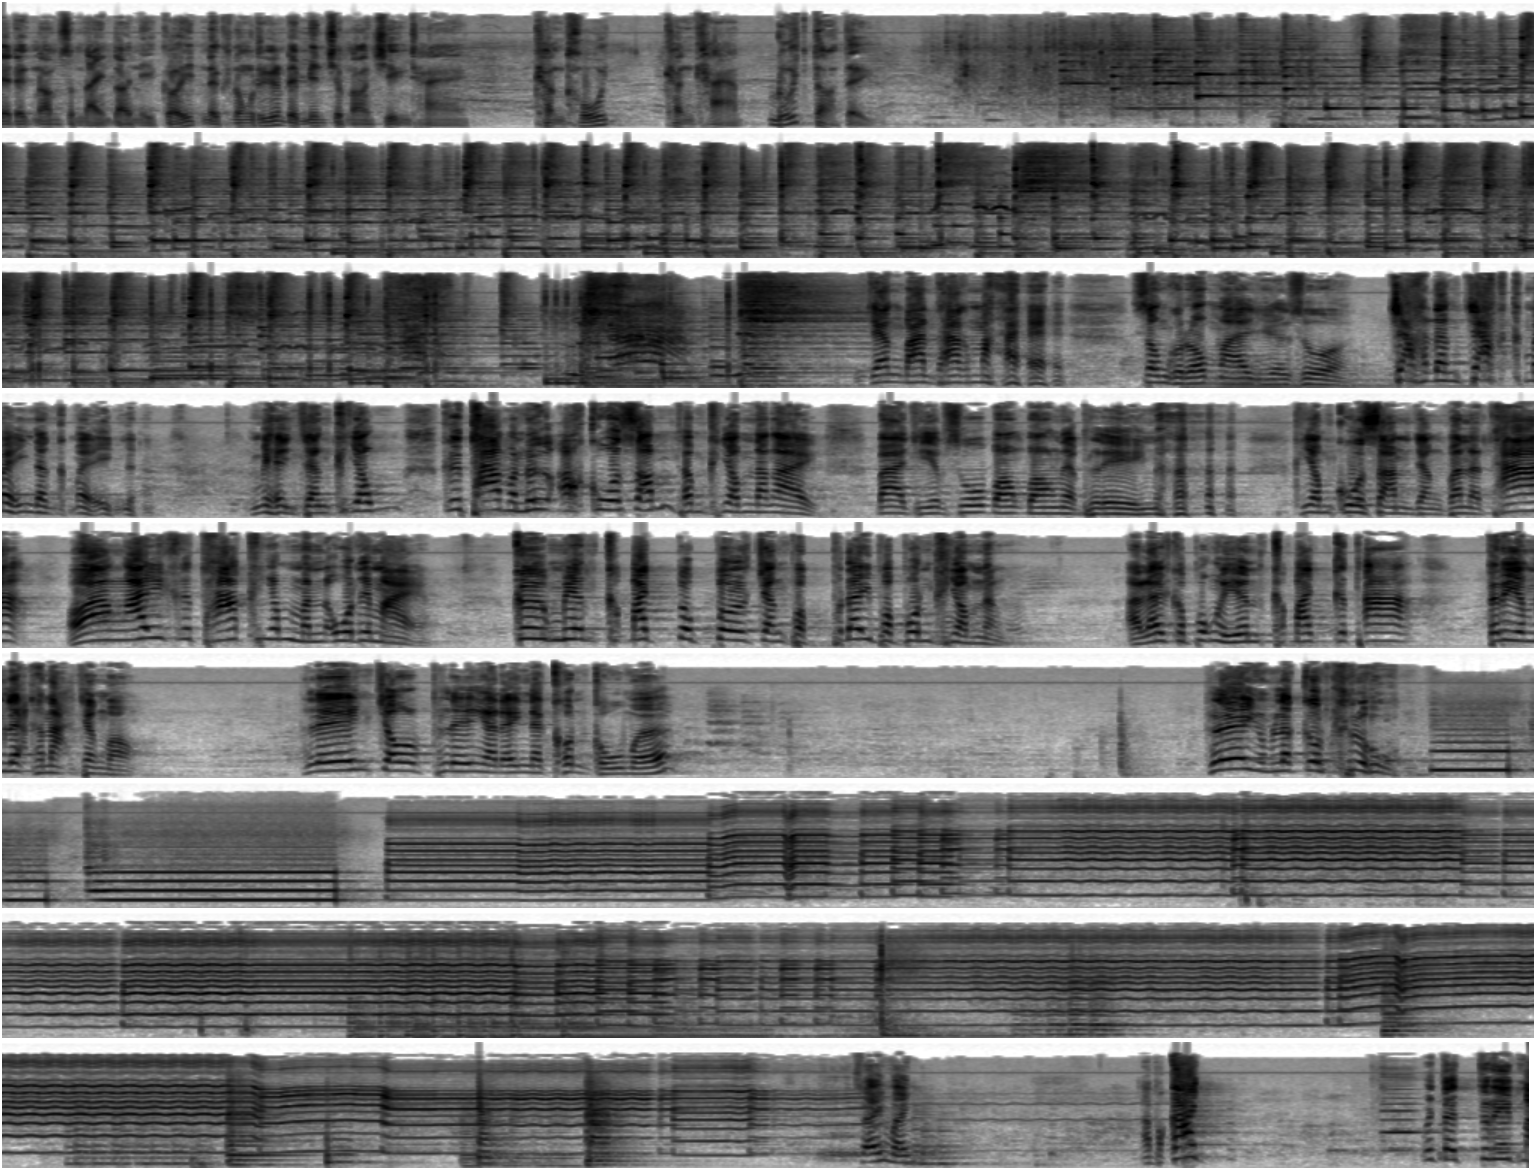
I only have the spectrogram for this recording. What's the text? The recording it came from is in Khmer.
ដែលដឹកនាំសម្ដែងដោយនីកុយនៅក្នុងរឿងដែលមានចំណងជើងថាខឹងខូចខឹងខាតដូចតទៅអញ្ចឹងបានថាម៉ែសូមគោរពម៉ែជាសួរ ចាស់ដឹងចាស់ក្មេងដឹងក្មេងមានអញ្ចឹងខ្ញុំគឺថាមនុស្សអស់គួរសមត្រឹមខ្ញុំហ្នឹងហើយបាទជ្រាបសួរបងបងអ្នកភ្លេងខ្ញុំគួរសមអញ្ចឹងប៉ុន្តែថារាល់ថ្ងៃគឺថាខ្ញុំមិនអួតទេម៉ែគឺមានក្បាច់ទប់ទល់អញ្ចឹងប្រប្តីប្រពន្ធខ្ញុំហ្នឹងឥឡូវកំពុងរៀនក្បាច់គឺថាត្រៀមលក្ខណៈអញ្ចឹងហ្មងភ្លេងចូលភ្លេងអីនៅខុនគ្រូមើល ភ្លេងរំលឹកកូនគ្រូ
